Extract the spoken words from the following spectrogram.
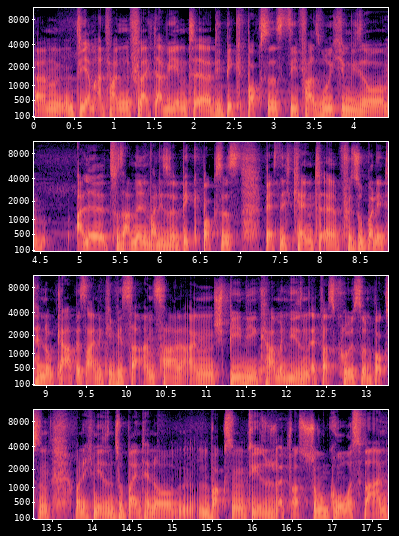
ähm, wie am Anfang vielleicht erwähnt, äh, die Big Boxes, die versuche ich irgendwie so alle zu sammeln, weil diese Big Boxes, wer es nicht kennt, äh, für Super Nintendo gab es eine gewisse Anzahl an Spielen, die kamen in diesen etwas größeren Boxen und nicht in diesen Super Nintendo Boxen, die so etwas so groß waren.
